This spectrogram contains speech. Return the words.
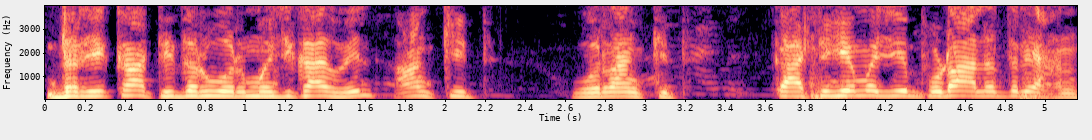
दरी ही काठी दर वर म्हणजे काय होईल? अंकित. वर अंकित. काठी घे म्हणजे पुढं आलं तरी हान.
